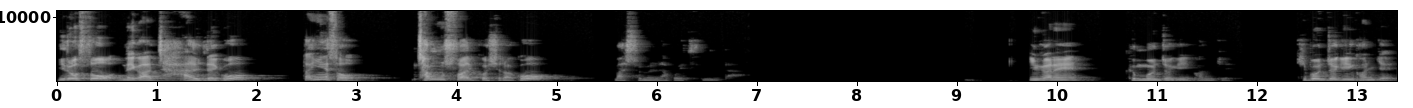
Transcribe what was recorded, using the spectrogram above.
이로써 내가 잘 되고 땅에서 장수할 것이라고 말씀을 하고 있습니다. 인간의 근본적인 관계, 기본적인 관계,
